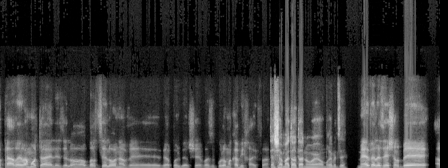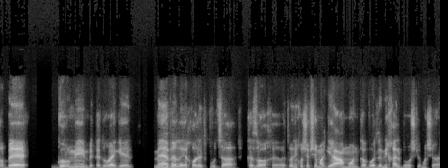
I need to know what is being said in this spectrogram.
הפערי רמות האלה זה לא ברצלונה ו... והפועל באר שבע, זה כולו מכבי חיפה. אתה שמעת אותנו אומרים את זה? מעבר לזה יש הרבה, הרבה גורמים בכדורגל מעבר ליכולת קבוצה כזו או אחרת, ואני חושב שמגיע המון כבוד למיכאל ברוש למשל,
